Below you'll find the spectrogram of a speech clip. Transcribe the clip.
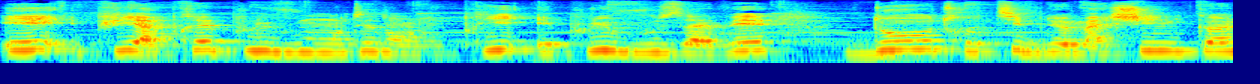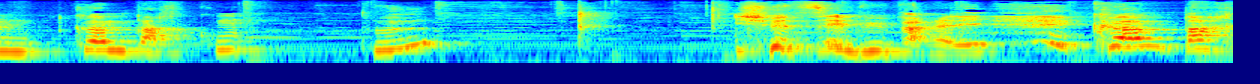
Et puis après, plus vous montez dans les prix et plus vous avez d'autres types de machines comme, comme par contre... Je ne sais plus parler. Comme par,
